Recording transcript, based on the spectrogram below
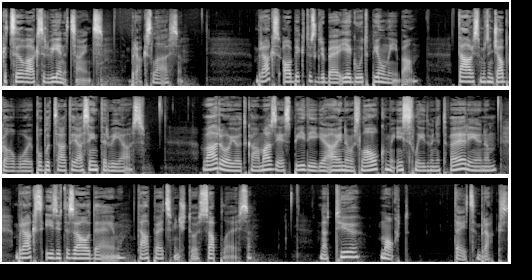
ka cilvēks ir vienacains. Braks lēsa. Braks objektus gribēja iegūt pilnībā. Tā vismaz viņš apgalvoja publicētajās intervijās. Vērojot, kā mazie spīdīgie ainavas laukumi izslīd viņa tvērienam, Braks izjuta zaudējumu, tāpēc viņš to saplēsa. Nature mort, teica Braks.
